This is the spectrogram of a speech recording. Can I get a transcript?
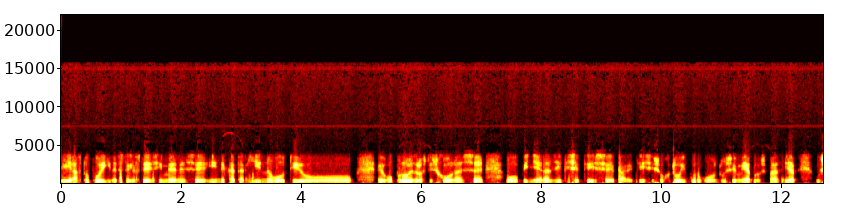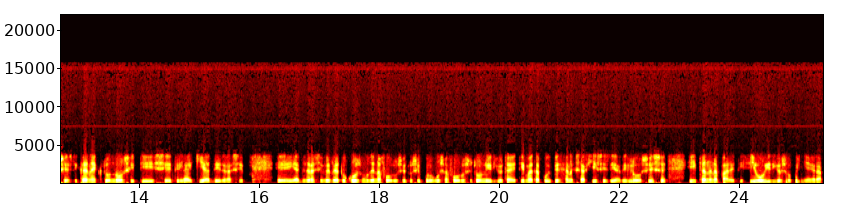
στη Χιλή αυτό που έγινε τις τελευταίες ημέρες ε, είναι καταρχήν ότι ο, ε, ο πρόεδρος της χώρας, ο Πινιέρα, ζήτησε τις παρετήσεις 8 υπουργών του σε μια προσπάθεια ουσιαστικά να εκτονώσει τις, τη λαϊκή αντίδραση. Η αντίδραση βέβαια του κόσμου δεν αφορούσε τους υπουργούς, αφορούσε τον ίδιο. Τα αιτήματα που υπήρχαν εξ αρχής στις διαδηλώσεις ήταν να παρετηθεί ο ίδιος ο Πινιέρα.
